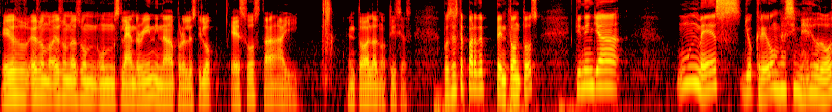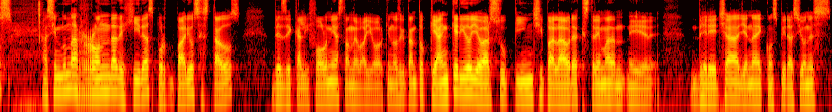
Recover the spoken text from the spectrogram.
eso, eso, no, eso no es un, un slandering ni nada por el estilo. Eso está ahí, en todas las noticias. Pues este par de pentontos tienen ya un mes, yo creo, un mes y medio, dos, haciendo una ronda de giras por varios estados desde California hasta Nueva York y no sé qué tanto, que han querido llevar su pinche palabra extrema eh, derecha llena de conspiraciones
